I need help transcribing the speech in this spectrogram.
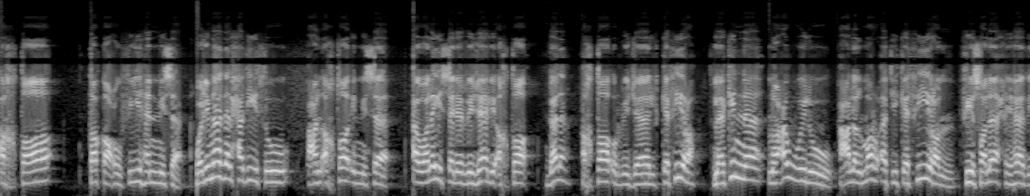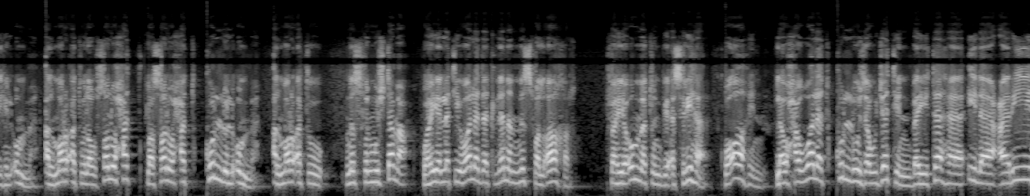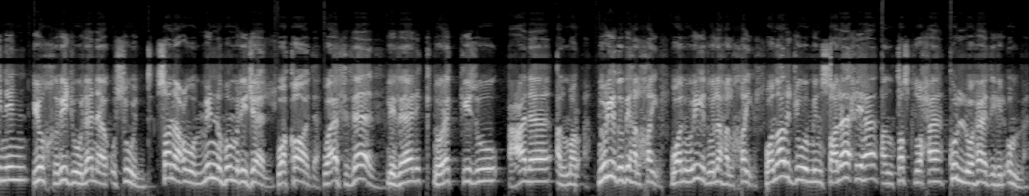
أخطاء تقع فيها النساء. ولماذا الحديث عن أخطاء النساء؟ أوليس للرجال أخطاء؟ بلى أخطاء الرجال كثيرة. لكن نعول على المرأة كثيرا في صلاح هذه الأمة. المرأة لو صلحت لصلحت كل الأمة. المرأة نصف المجتمع وهي التي ولدت لنا النصف الآخر فهي أمة بأسرها. وآه لو حولت كل زوجة بيتها إلى عرين يخرج لنا أسود. صنعوا منهم رجال وقادة وأفذاذ. لذلك نركز على المرأة. نريد بها الخير ونريد لها الخير. ونرجو من صلاحها أن تصلح كل هذه الأمة.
